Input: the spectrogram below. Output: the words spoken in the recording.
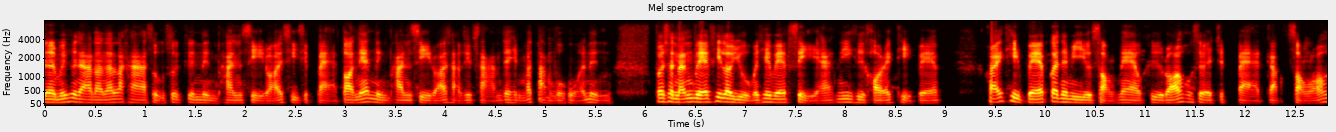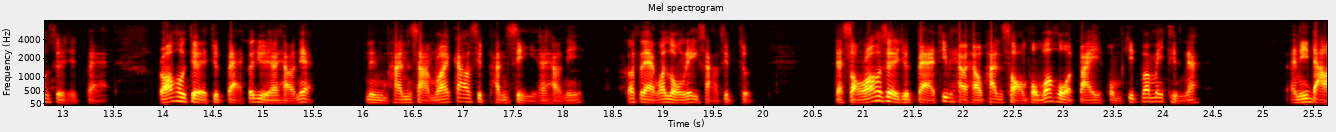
เดือนมิถุนาตอนนั้นราคาสูงสุดคือหนึ่งพันสี่ร้อยสี่สิบแปดตอนนี้หนึ่งพันสี่ร้อยสามสิบสามจะเห็นว่าต่ำกว่าหัวหนึ่ง เพราะฉะนั้นเวฟที่เราอยู่ไม่ใช่เวฟสี่ฮะ นี่คือ corrective wave corrective wave ก็จะมีอยู่สองแนวคือร้อยหกสิบเอ็ดจุดแปดกับสองร้อยหกสิบเอ็ดจุดแปดร้อยหกสิบเอ็ดจุดแปดก็อยู่แถวๆเนี้ยหนึ่งพันสามร้อยเก้าสิบพันสี่แถวๆนี้ ก็แสดงว่าลงได้อีกสามสิบจุด แต่สองร้อยหกสิบเอ็ดจุดแปดที่แถวแถวพันสองผมว่าโหดไป ผมคิดว่าไม่ถึงนะ อันนี้เดา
